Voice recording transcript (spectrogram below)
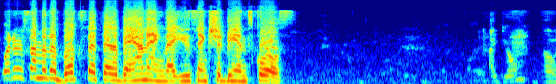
What are some of the books that they're banning that you think should be in schools? I don't oh,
